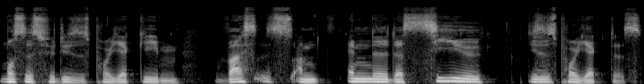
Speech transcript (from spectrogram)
muss es für dieses Projekt geben? Was ist am Ende das Ziel dieses Projektes?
